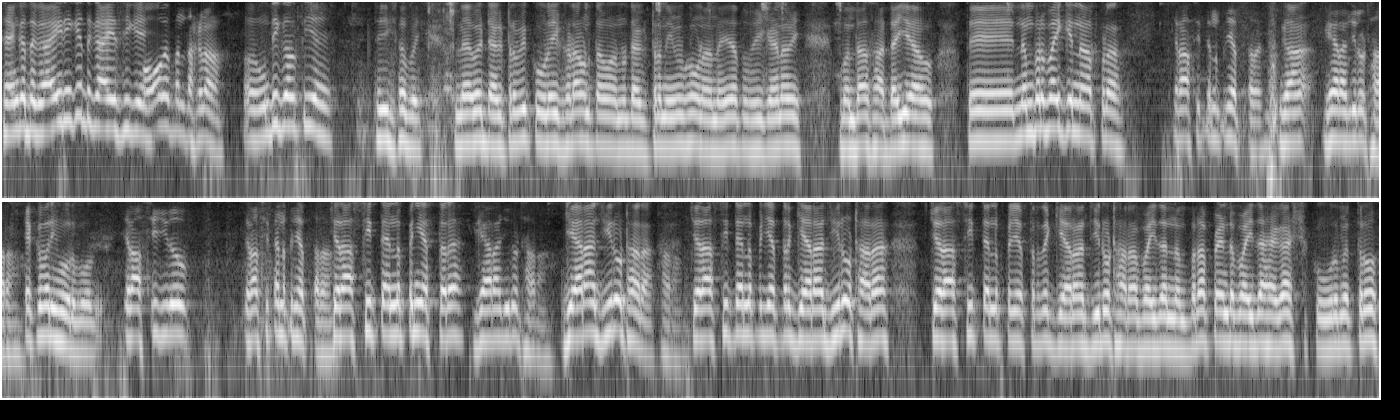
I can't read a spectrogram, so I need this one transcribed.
ਸਿੰਘ ਦਗਾਈ ਨਹੀਂ ਕਿ ਦਗਾਏ ਸੀਗੇ? ਉਹ ਵੀ ਬੰਦਾ ਖੜਾ। ਉਹ ਉਹਦੀ ਗਲਤੀ ਹੈ। ਠੀਕ ਆ ਬਈ। ਲੈ ਬਈ ਡਾਕਟਰ ਵੀ ਕੋਲੇ ਹੀ ਖੜਾ ਹੁਣ ਤਾਂ ਤੁਹਾਨੂੰ ਡਾਕਟਰ ਨਹੀਂ ਵਿਖਾਉਣਾ ਨਹੀਂ ਤਾਂ ਤੁਸੀਂ ਕਹਿਣਾ ਵੀ ਬੰਦਾ ਸਾਡਾ ਹੀ ਆ ਉਹ। ਤੇ ਨੰਬਰ ਬਾਈ ਕਿੰਨਾ ਆਪਣਾ? 84375 ਗਾਂ 11018 ਇੱਕ ਵਾਰੀ ਹੋਰ ਬੋਲ। 840 84375 84375 11018 11018 84375 11018 84375 ਤੇ 11018 ਬਾਈ ਦਾ ਨੰਬਰ ਆ। ਪਿੰਡ ਬਾਈ ਦਾ ਹੈਗਾ ਸ਼ਕੂਰ ਮਿੱਤਰੋ।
